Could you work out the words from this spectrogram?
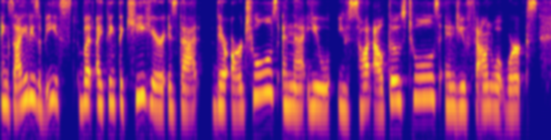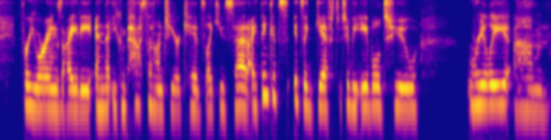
anxiety is a beast but i think the key here is that there are tools and that you you sought out those tools and you found what works for your anxiety and that you can pass that on to your kids like you said i think it's it's a gift to be able to really um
